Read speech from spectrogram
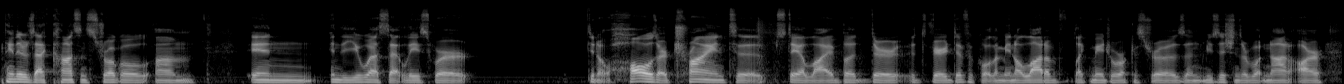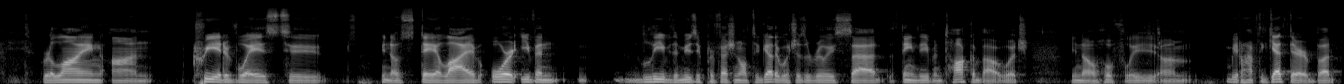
I think there's that constant struggle um, in in the U.S. at least where you know halls are trying to stay alive, but they're it's very difficult. I mean, a lot of like major orchestras and musicians or whatnot are relying on creative ways to you know stay alive or even leave the music profession altogether, which is a really sad thing to even talk about. Which, you know, hopefully um, we don't have to get there. But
